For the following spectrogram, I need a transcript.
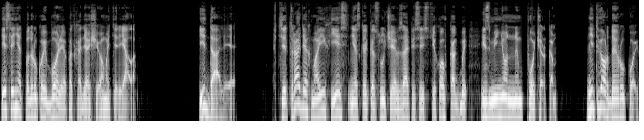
если нет под рукой более подходящего материала. И далее. В тетрадях моих есть несколько случаев записи стихов как бы измененным почерком, не твердой рукой.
